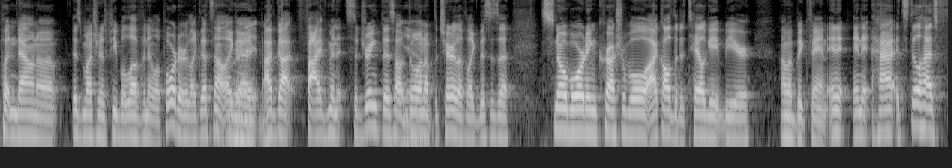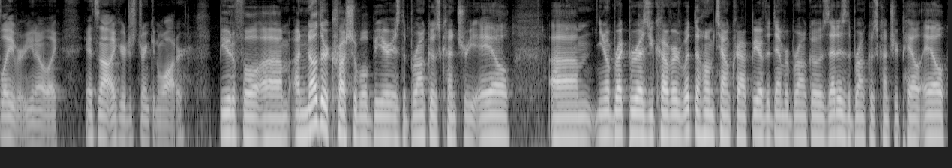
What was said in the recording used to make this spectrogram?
putting down a as much as people love vanilla porter. Like that's not like Right. a I've got five minutes to drink this out Yeah. going up the chairlift. Like this is a snowboarding crushable. I called it a tailgate beer. I'm a big fan, and it and it ha- it still has flavor. You know, like it's not like you're just drinking water. Beautiful. Um, another crushable beer is the Broncos Country Ale. Um, you know, Breck Brew, as you covered, with the hometown craft beer of the Denver Broncos, that is the Broncos Country Pale Ale.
